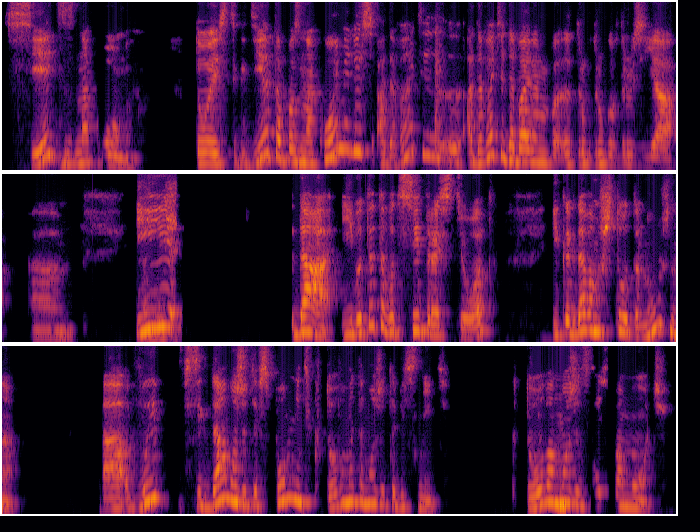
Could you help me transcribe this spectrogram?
Сеть знакомых. То есть где-то познакомились, а давайте, э, а давайте добавим друг друга в друзья. И Конечно. да, и вот эта вот сеть растет, и когда вам что-то нужно, а, вы всегда можете вспомнить, кто вам это может объяснить, кто вам может здесь помочь,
